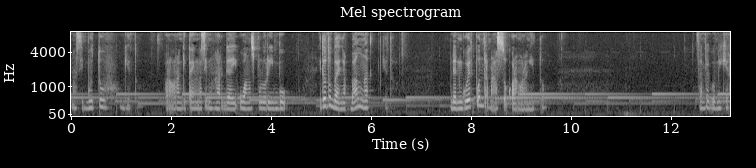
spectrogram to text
masih butuh gitu. Orang-orang kita yang masih menghargai uang 10 ribu. Itu tuh banyak banget gitu. Dan gue pun termasuk orang-orang itu. Sampai gue mikir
